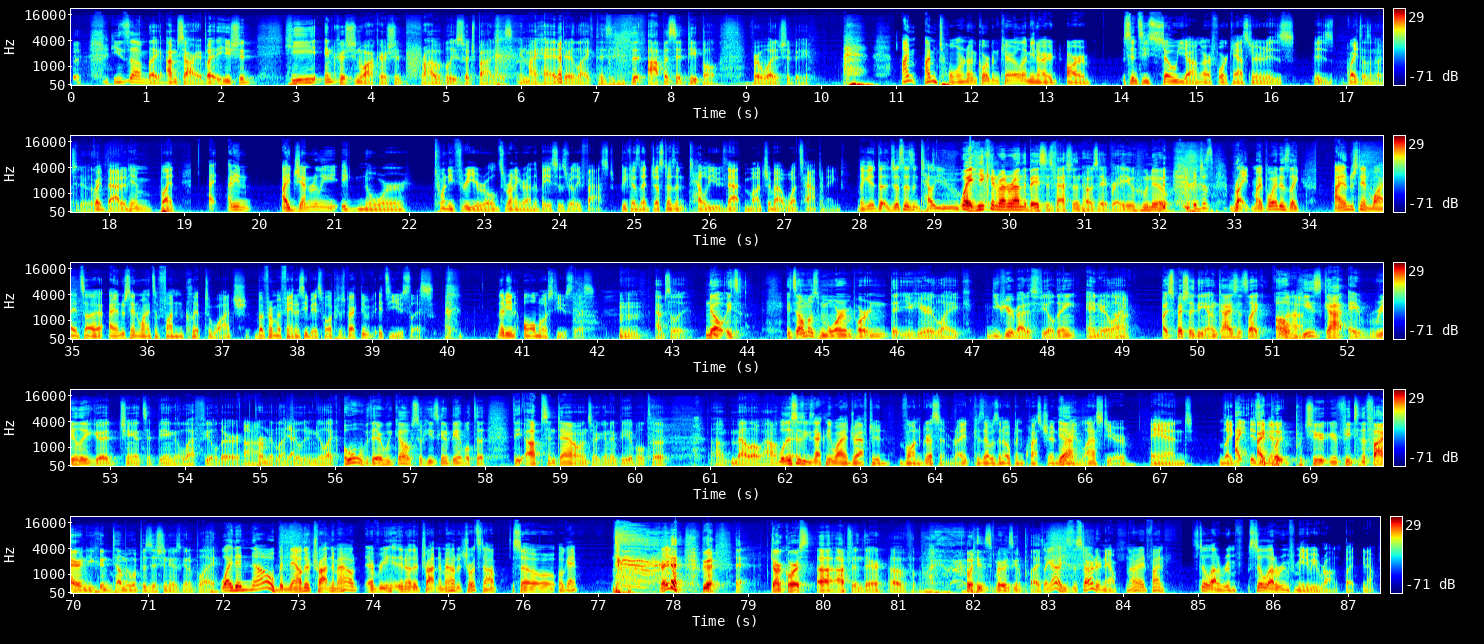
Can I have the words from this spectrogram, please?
he's um Like I'm sorry, but he should he and Christian Walker should probably switch bodies. In my head, they're like the, the opposite people for what it should be. I'm I'm torn on Corbin Carroll. I mean, our our since he's so young, our forecaster is is quite Doesn't know what to do quite bad at him. But I, I mean, I generally ignore 23 year olds running around the bases really fast because that just doesn't tell you that much about what's happening. Like it do- just doesn't tell you. Wait, he can run around the bases faster than Jose Abreu. Who knew? It just right. My point is like. I understand why it's a I understand why it's a fun clip to watch, but from a fantasy baseball perspective, it's useless. I mean, almost useless. hmm absolutely. No, it's it's almost more important that you hear like you hear about his fielding and you're like, especially the young guys. It's like, oh, Uh-huh. he's got a really good chance at being the left fielder, Uh-huh. permanent left Yeah. fielder, and you're like, oh, there we go. So he's going to be able to. The ups and downs are going to be able to um, mellow out. Well, this there. is exactly why I drafted Vaughn Grissom, right? Because that was an open question Yeah. for him last year, and like, I, is I gonna? put put your, your feet to the fire, and you couldn't tell me what position he was going to play. Well, I didn't know, but now they're trotting him out every. You know, they're trotting him out at shortstop. So okay, great. Dark horse uh, option there of what he was, where he was going to play. It's like, oh, he's the starter now. All right, fine. Still a lot of room. Still a lot of room for me to be wrong, but you know,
